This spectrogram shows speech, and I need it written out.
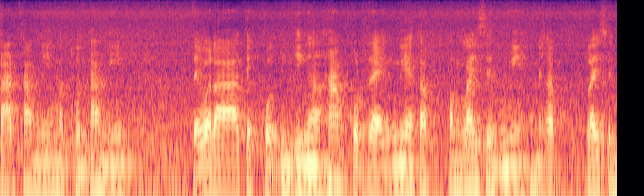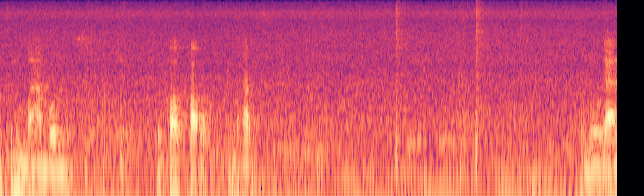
ตาร์ทข้างนี้มาทนข้างนี้ แต่เวลาจะกดจริงๆอะห้ามกดแรงตรงนี้ครับต้องไล่เส้นตรงนี้นะครับ ไล่เส้นขึ้นมาบนถึงข้อเข่านะครับมาดูกัน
